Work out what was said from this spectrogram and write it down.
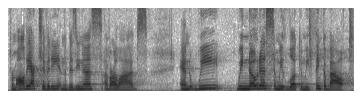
from all the activity and the busyness of our lives, and we, we notice and we look and we think about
